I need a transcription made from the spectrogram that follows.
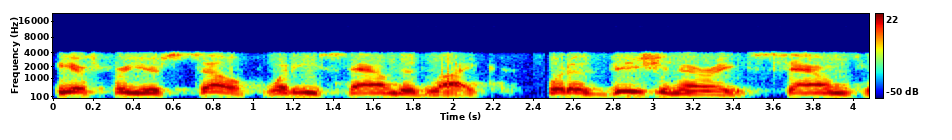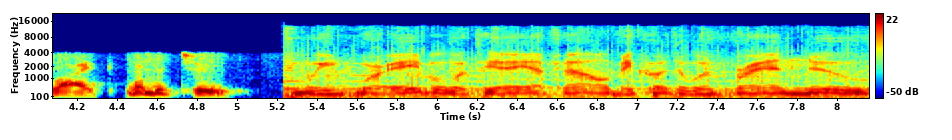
Hear for yourself what he sounded like, what a visionary sounds like. Number two. We were able with the AFL because it was brand new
